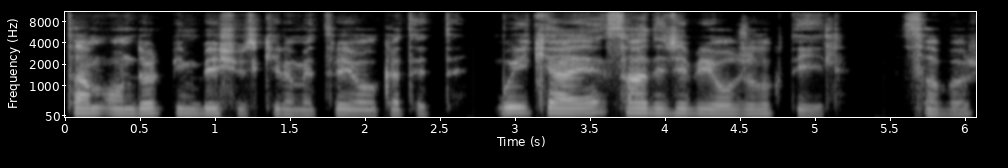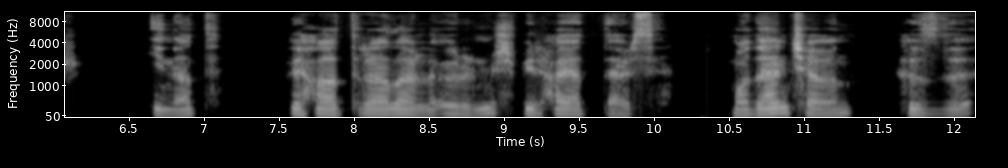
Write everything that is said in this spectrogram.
tam 14.500 kilometre yol kat etti. Bu hikaye sadece bir yolculuk değil, sabır, inat ve hatıralarla örülmüş bir hayat dersi. Modern çağın hızlı,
